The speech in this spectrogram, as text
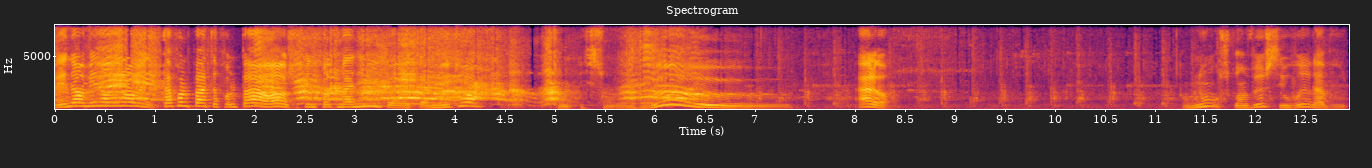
Mais non, mais non, mais non, t'affole pas, t'affole pas. Oh, je fais une fausse manip. Euh, calme-toi. Ils sont nerveux. Alors. Nous, ce qu'on veut, c'est ouvrir la voûte.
